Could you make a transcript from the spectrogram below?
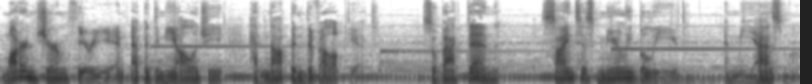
modern germ theory and epidemiology had not been developed yet, so back then, scientists merely believed in miasma,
